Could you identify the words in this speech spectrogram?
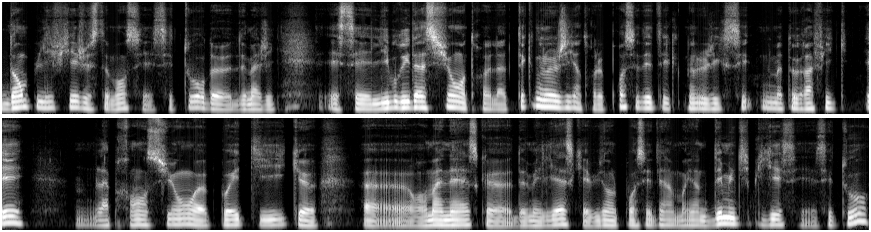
d'amplifier justement ces, tours de, magie. Et c'est l'hybridation entre la technologie, entre le procédé technologique cinématographique et l'appréhension euh, poétique, romanesque de Méliès qui a vu dans le procédé un moyen de démultiplier ces, tours,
